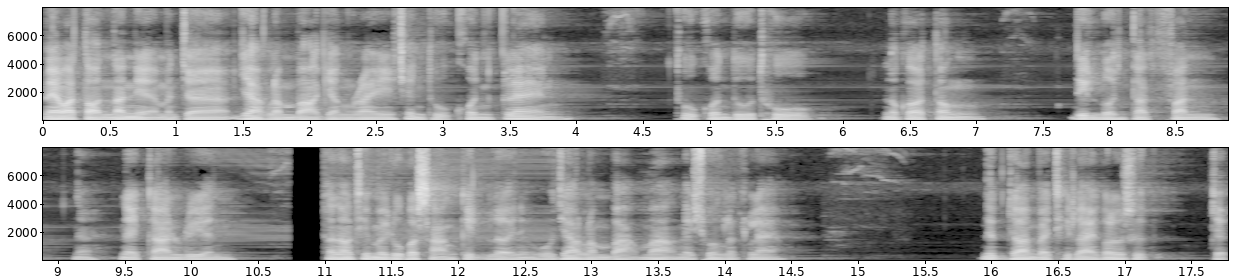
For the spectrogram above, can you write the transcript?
แม้ว่าตอนนั้นเนี่ยมันจะยากลำบากอย่างไร เช่นถูกคนแกล้ง ถูกคนดูถูก แล้วก็ต้องดิ้นรนกัดฟัน นะในการเรียนทั้งที่ไม่รู้ภาษาอังกฤษเลยเนี่ยโอ้ยากลำบากมากในช่วงแรกๆ นึกย้อนไปทีไรก็รู้สึกเจ็บ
